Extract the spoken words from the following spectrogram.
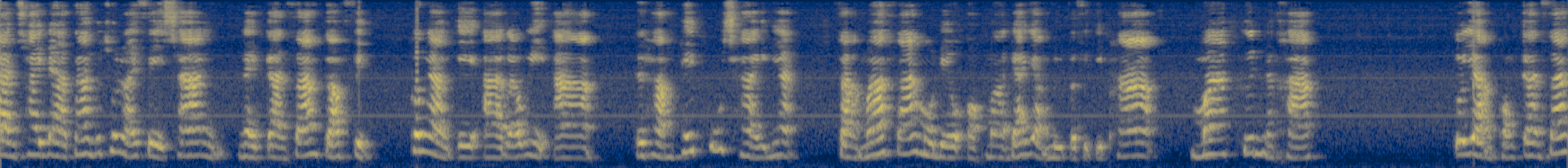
การใช้ Data Visualization ในการสร้างกราฟิกเพื่องาน AR และ VR จะทำให้ผู้ใช้เนี่ยสามารถสร้างโมเดลออกมาได้อย่างมีประสิทธิภาพมากขึ้นนะคะ ตัวอย่างของการสร้าง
